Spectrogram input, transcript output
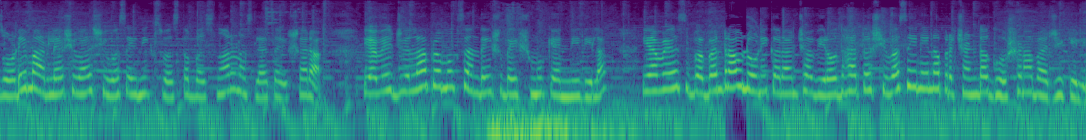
जोडे मारल्याशिवाय शिवसैनिक स्वस्त बसणार नसल्याचा इशारा यावेळी जिल्हा प्रमुख संदेश देशमुख यांनी दिला. यावेळेस बबनराव लोणीकरांच्या विरोधात शिवसेनेनं प्रचंड घोषणाबाजी केली.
